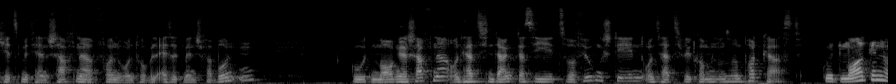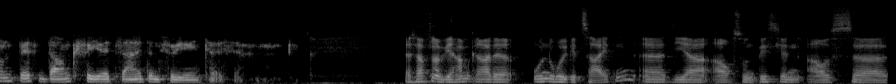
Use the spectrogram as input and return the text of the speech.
Ich jetzt mit Herrn Schaffner von Wontobel Asset Management verbunden. Guten Morgen, Herr Schaffner, und herzlichen Dank, dass Sie zur Verfügung stehen und herzlich willkommen in unserem Podcast. Guten Morgen und besten Dank für Ihre Zeit und für Ihr Interesse. Herr Schaffner, wir haben gerade unruhige Zeiten, äh, die ja auch so ein bisschen aus äh,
